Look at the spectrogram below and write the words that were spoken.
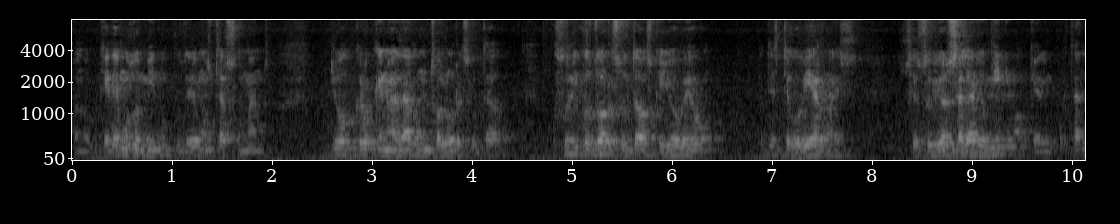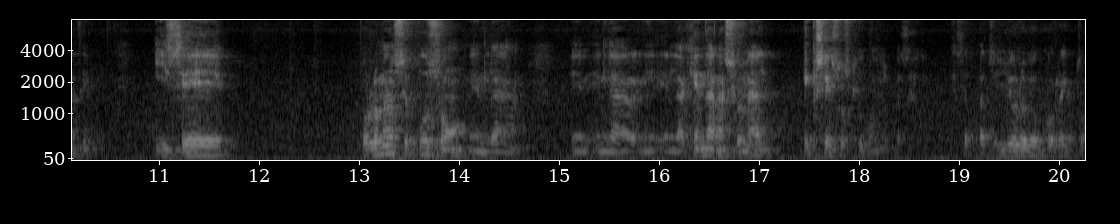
cuando queremos lo mismo pues debemos estar sumando. Yo creo que no ha dado un solo resultado. Los únicos dos resultados que yo veo de este gobierno es se subió el salario mínimo, que era importante, y se por lo menos se puso en la, en, la, en la agenda nacional excesos que hubo en el pasado. Esa parte yo lo veo correcto,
